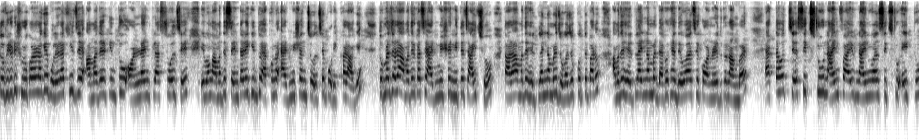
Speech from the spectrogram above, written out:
তো ভিডিওটি শুরু করার আগে বলে রাখি যে আমাদের কিন্তু অনলাইন ক্লাস চলছে এবং আমাদের সেন্টারে কিন্তু এখনও অ্যাডমিশন চলছে পরীক্ষার আগে। তোমরা যারা আমাদের কাছে অ্যাডমিশন নিতে চাইছো, তারা আমাদের হেল্পলাইন নাম্বারে যোগাযোগ করতে পারো। আমাদের হেল্পলাইন নাম্বার দেখো এখানে দেওয়া আছে কর্নারে দুটো নাম্বার একটা হচ্ছে six two nine five nine one six two eight two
